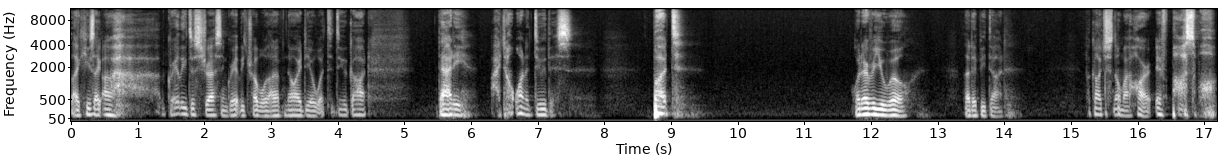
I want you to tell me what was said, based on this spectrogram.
Like he's like, oh, greatly distressed and greatly troubled. I have no idea what to do. God, Daddy, I don't want to do this. But whatever you will, let it be done. But God, just know my heart, if possible,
